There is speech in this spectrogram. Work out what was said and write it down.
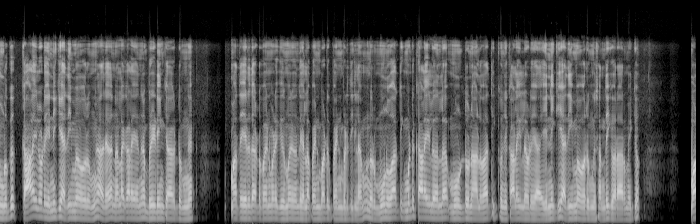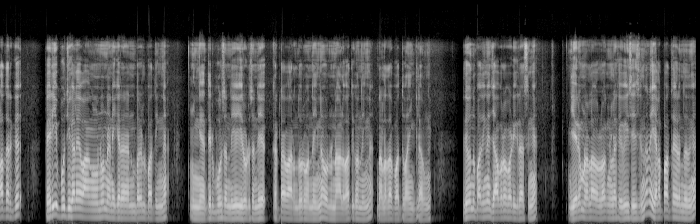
உங்களுக்கு காளைகளோட எண்ணிக்கை அதிகமாக வருங்க. அதில் ஏதாவது நல்ல காளை இருந்தால் ப்ரீடிங்க்கு ஆகட்டும்ங்க மற்ற எருதாட்ட பயன்பாடுக்கு இது மாதிரி வந்து எல்லா பயன்பாட்டுக்கும் பயன்படுத்திக்கலாம் இன்னொரு மூணு வாரத்துக்கு மட்டும் காளைகள் எல்லாம் மூணு டு நாலு வாரத்துக்கு கொஞ்சம் காளைகளுடைய எண்ணிக்கை அதிகமாக வருங்க. சந்தைக்கு வர ஆரம்பிக்கும். வளர்த்தற்கு பெரிய பூச்சிக்காலையை வாங்கணும்னு நினைக்கிற நண்பர்கள் பார்த்தீங்கன்னா நீங்கள் திருப்பூர் சந்தையோ ஈரோடு சந்தையோ கரெக்டாக வாரந்தோறும் வந்தீங்கன்னா ஒரு நாலு வாரத்துக்கு வந்தீங்கன்னா நல்லதாக பார்த்து வாங்கிக்கலாமுங்க. இது வந்து பார்த்திங்கன்னா ஜாபராபாடி கிராஸுங்க. எருமை நல்லா ஓரளவுக்கு நல்லா ஹெவி சைஸ் இருந்தால் ஆனால் இலப்பாத்தான் இருந்ததுங்க.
